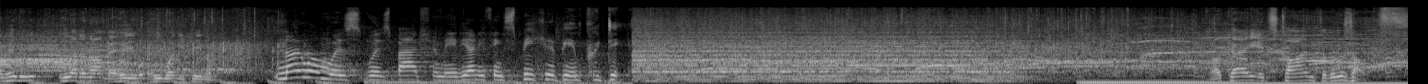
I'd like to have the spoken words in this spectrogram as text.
And who, who, who had a nightmare? Who, who weren't you keen on? No one was, was bad for me. The only thing, speaking of being predictable, Okay, it's time for the results.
